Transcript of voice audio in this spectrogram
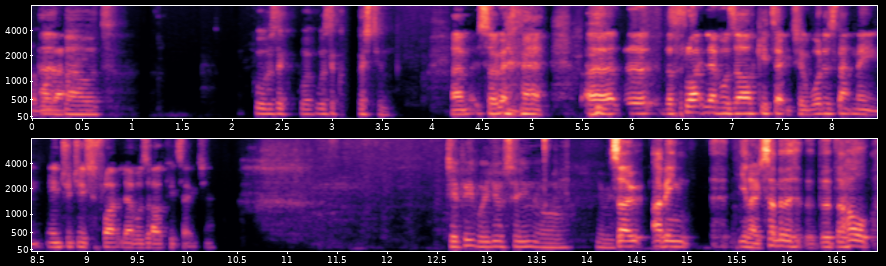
Of what About what was the what was the question? Um, so, uh, the, the flight levels architecture, what does that mean? Introduce flight levels architecture. JP, were you saying or? So, I mean, you know, some of the, the, the whole,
